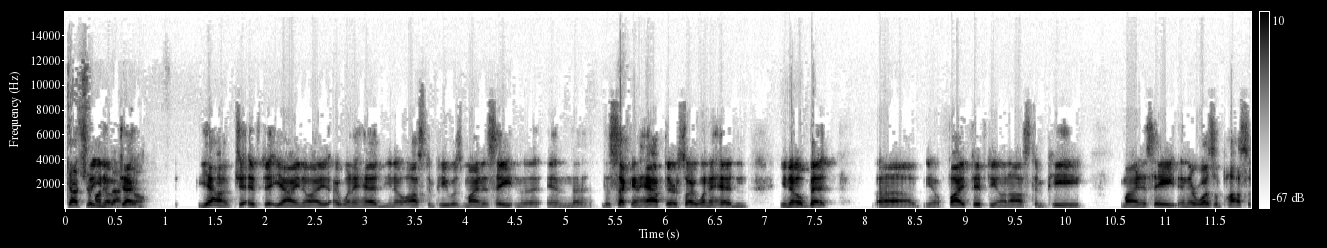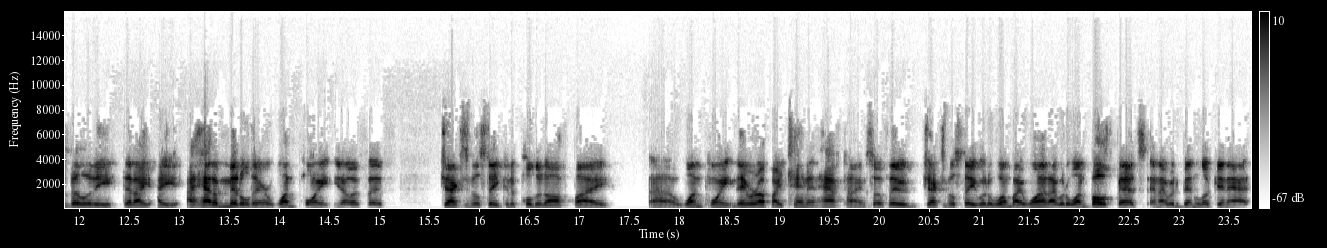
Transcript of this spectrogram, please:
Got your but, money you know, back Jack, though. Yeah, if, yeah, I know. I, I went ahead. You know, Austin Peay was minus eight in the in the, the second half there, so I went ahead and you know bet uh, you know five fifty on Austin Peay minus eight, and there was a possibility that I, I, I had a middle there. One point, you know, if, if Jacksonville State could have pulled it off by uh, one point, they were up by ten at halftime. So if they Jacksonville State would have won by one, I would have won both bets, and I would have been looking at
